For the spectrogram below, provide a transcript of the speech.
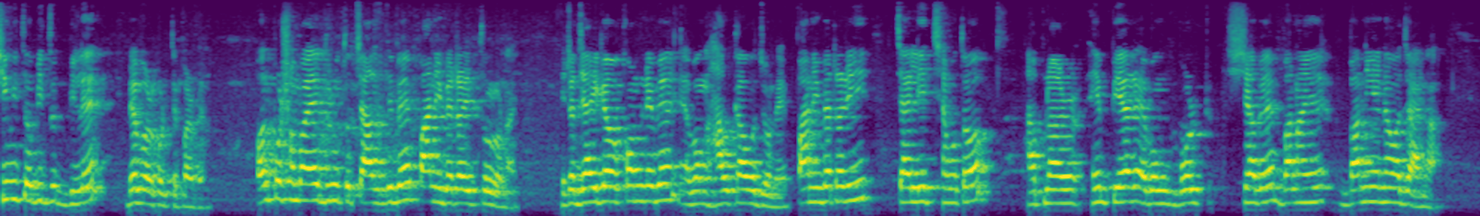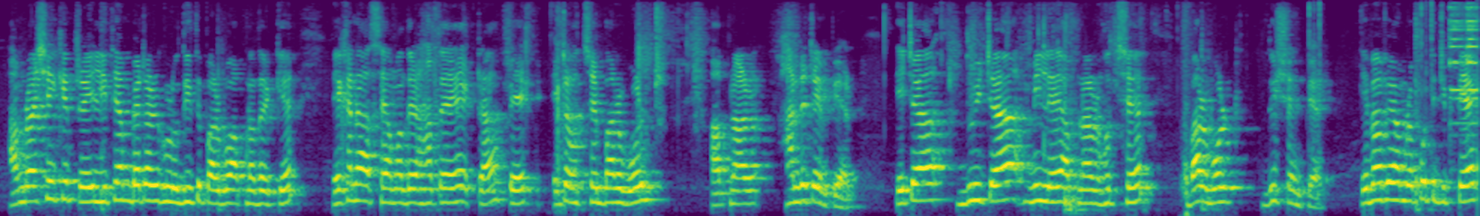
সীমিত বিদ্যুৎ বিলে ব্যবহার করতে পারবেন। অল্প সময়ে দ্রুত চার্জ দিবে পানি ব্যাটারির তুলনায়। এটা জায়গাও কম নেবে এবং হালকা ওজনে পানি ব্যাটারি চাইলে ইচ্ছে মতো আপনার এম্পিয়ার এবং বোল্ট হিসাবে বানায়, বানিয়ে নেওয়া যায় না। আমরা সেই ক্ষেত্রে এই লিথিয়াম ব্যাটারিগুলো দিতে পারব আপনাদেরকে। এখানে আছে আমাদের হাতে একটা প্যাক এটা হচ্ছে বারো ভোল্ট আপনার হান্ড্রেড এম্পিয়ার। এটা দুইটা মিলে আপনার হচ্ছে বারো ভোল্ট দুইশো এম্পিয়ার। এভাবে আমরা প্রতিটি প্যাক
